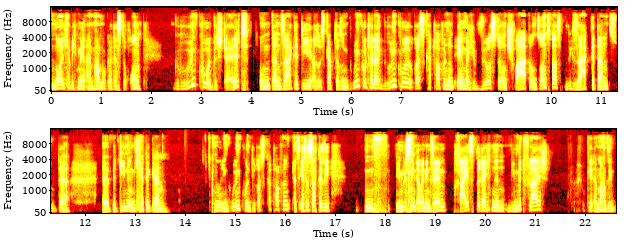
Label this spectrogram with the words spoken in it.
neulich habe ich mir in einem Hamburger Restaurant Grünkohl bestellt und dann sagte die, also es gab da so einen Grünkohlteller, Grünkohl, Röstkartoffeln und irgendwelche Würste und Schwarte und sonst was. Und ich sagte dann zu der äh, Bedienung, ich hätte gern nur den Grünkohl und die Röstkartoffeln. Als erstes sagte sie, hm, wir müssen aber denselben Preis berechnen wie mit Fleisch. Okay, dann machen Sie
